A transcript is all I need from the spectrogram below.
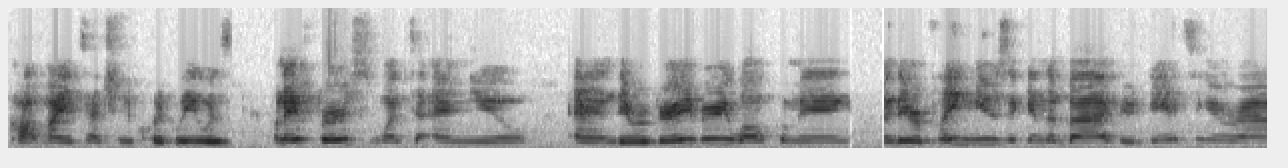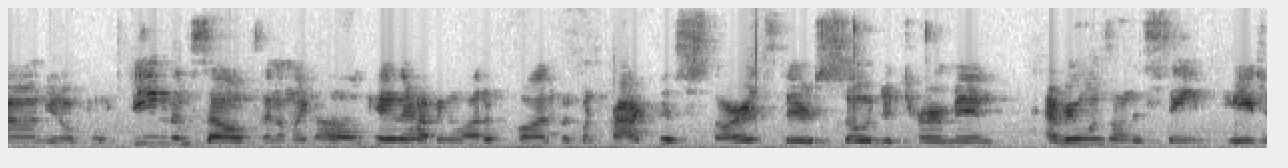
caught my attention quickly was when I first went to NU and they were very, very welcoming. And they were playing music in the back, they're dancing around, you know, being themselves. And I'm like, oh, okay, they're having a lot of fun. But when practice starts, they're so determined. Everyone's on the same page.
